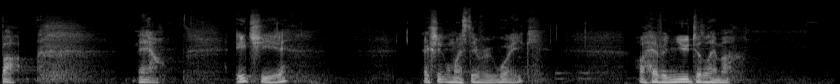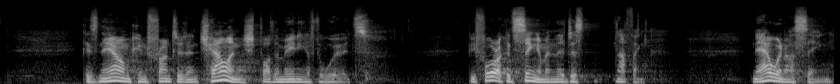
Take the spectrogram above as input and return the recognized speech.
But now, each year, actually almost every week, I have a new dilemma. Because now I'm confronted and challenged by the meaning of the words. Before I could sing them and they're just nothing. Now, when I sing,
